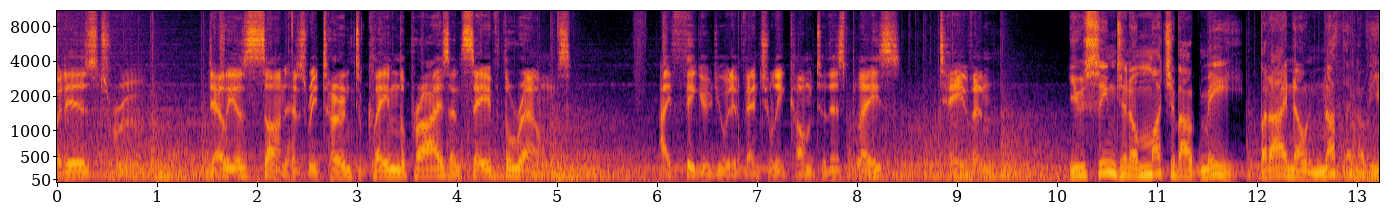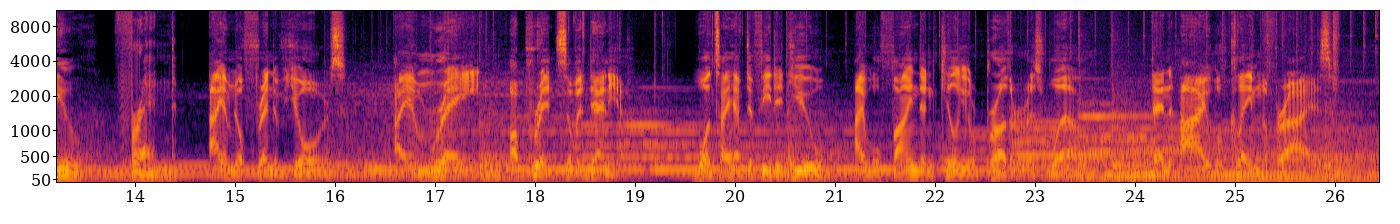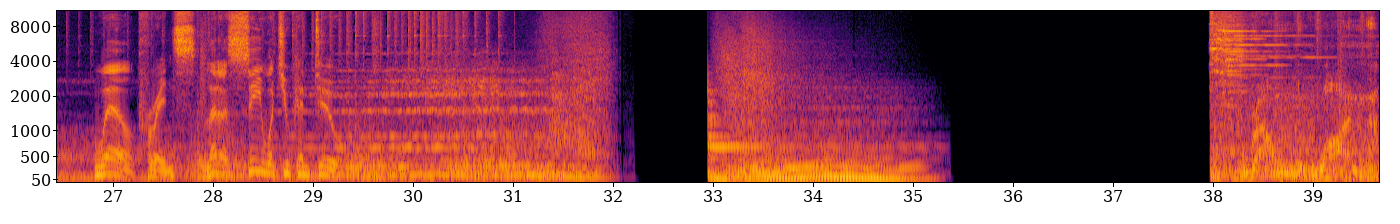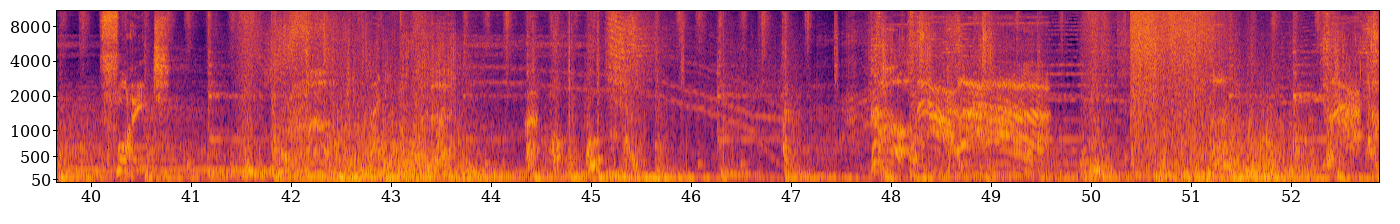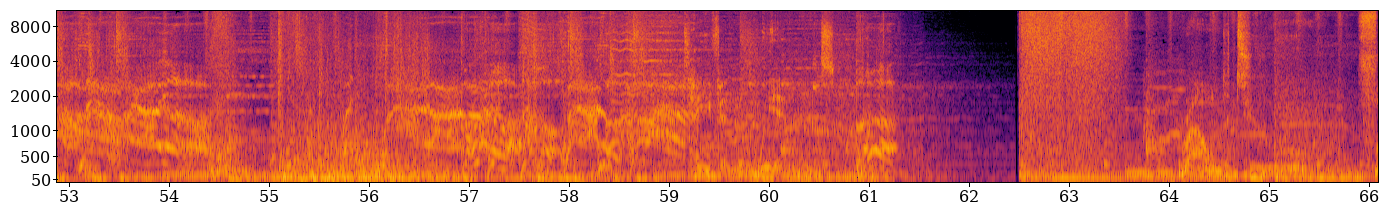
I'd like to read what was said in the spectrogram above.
It is true. Delia's son has returned to claim the prize and save the realms. I figured you would eventually come to this place, Taven. You seem to know much about me, but I know nothing of you, friend. I am no friend of yours. I am Rain, a prince of Edenia. Once I have defeated you, I will find and kill your brother as well. Then I will claim the prize. Well, Prince, let us see what you can do.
